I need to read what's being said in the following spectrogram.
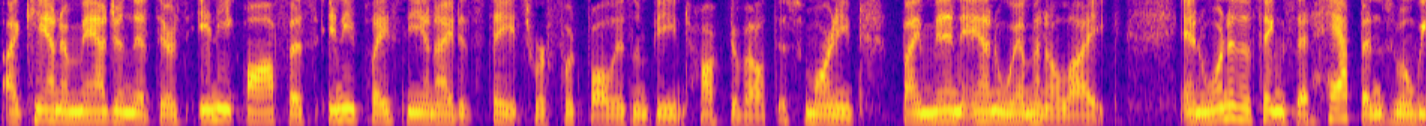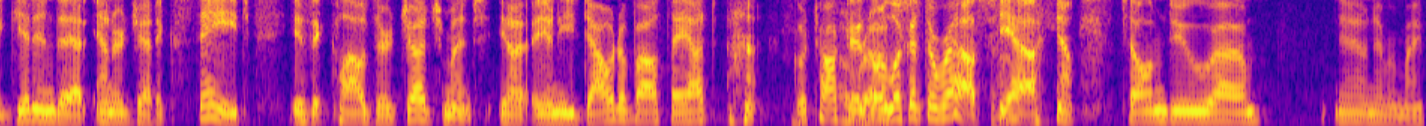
I can't imagine that there's any office, any place in the United States where football isn't being talked about this morning by men and women alike. And one of the things that happens when we get into that energetic state is it clouds our judgment. Uh, any doubt about that? go talk to, go look at the refs. Yeah. Yeah, yeah. Tell them to. Um, yeah, never mind.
